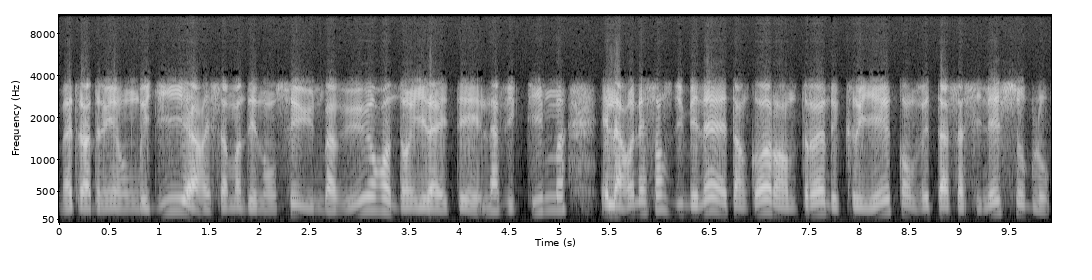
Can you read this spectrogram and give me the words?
Maître Adrien Hongwedi a récemment dénoncé une bavure dont il a été la victime et la renaissance du Bénin est encore en train de crier qu'on veut assassiner Soglo.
